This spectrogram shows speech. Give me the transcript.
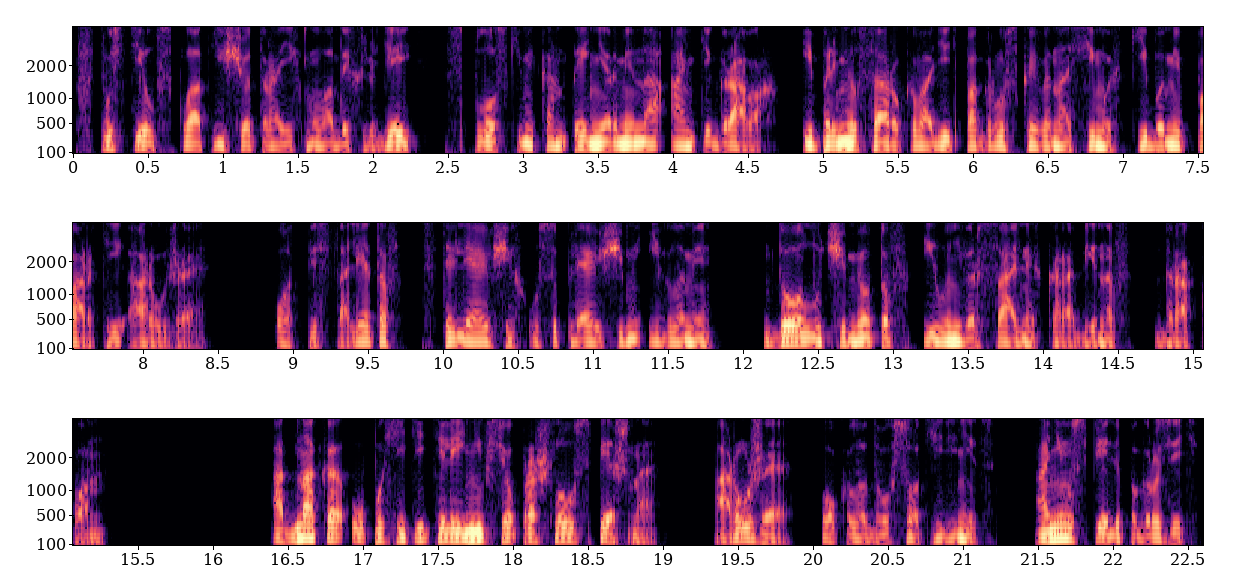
впустил в склад еще троих молодых людей с плоскими контейнерами на антигравах и принялся руководить погрузкой выносимых кибами партий оружия. От пистолетов, стреляющих усыпляющими иглами, до лучеметов и универсальных карабинов «Дракон». Однако у похитителей не все прошло успешно. Оружие, около 200 единиц, они успели погрузить,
